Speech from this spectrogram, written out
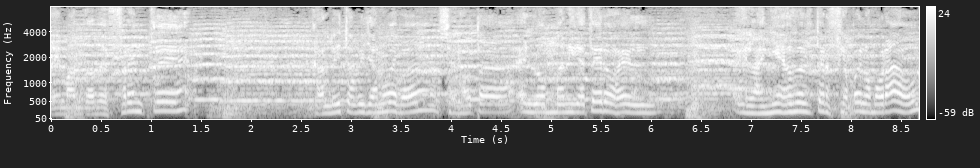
Ahí manda de frente Carlito Villanueva. Se nota en los manigueteros el, el añejo del terciopelo morado.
